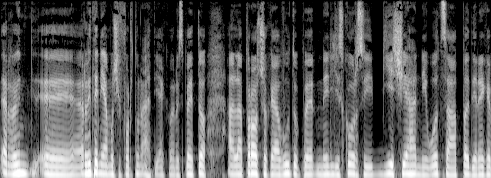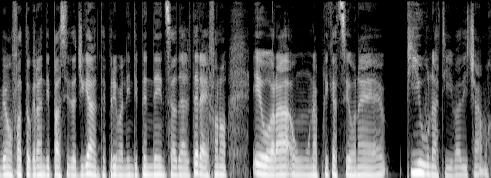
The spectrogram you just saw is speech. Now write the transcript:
eh, riteniamoci fortunati ecco, rispetto all'approccio che ha avuto per, negli scorsi dieci anni WhatsApp direi che abbiamo fatto grandi passi da gigante. Prima l'indipendenza dal telefono e ora un'applicazione più nativa diciamo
